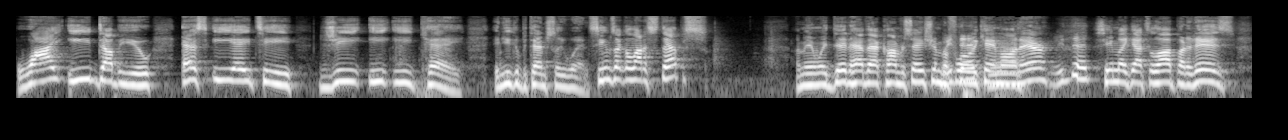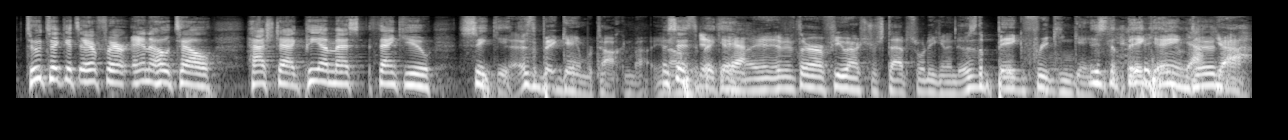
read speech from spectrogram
Y E W S E A T G E E K, and you could potentially win. Seems like a lot of steps. I mean, we did have that conversation before we, did, came yeah. on air. We did. Seemed like that's a lot, but it is two tickets, airfare, and a hotel. Hashtag PMS. Thank you, SeatGeek. It's the big game we're talking about. You This know? is the big game. Yeah. Like, if there are a few extra steps, what are you going to do? This is the big freaking game. This is the big game, dude. yeah,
